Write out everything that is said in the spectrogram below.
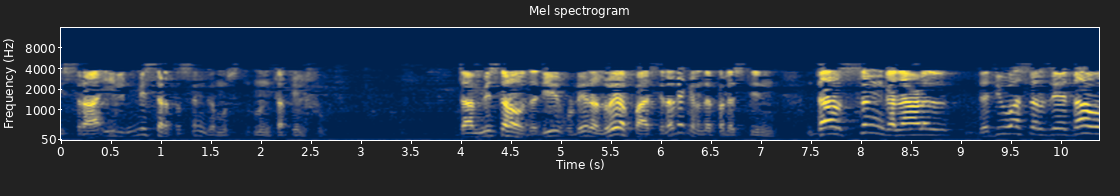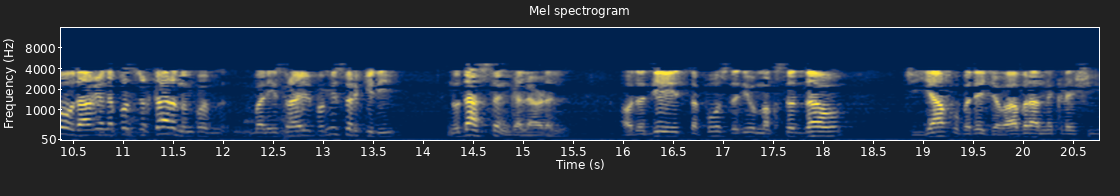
اسرائیل مصر ته څنګه منتقل شو دا مصر او د دې ډیره لوی فاصله ده کنه د فلسطین دا څنګه لاړل د دې اصل زیدا او دا غنه پس ښکار نن په بنی اسرائیل په مصر کې دي نو دا څنګه لاړل او د دې تپوس د دې مقصد دا و چې یا خو بده جواب را نکړې شي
